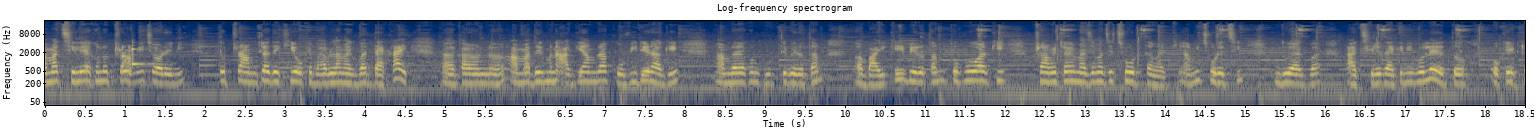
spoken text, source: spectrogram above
আমার ছেলে এখনও ট্রামে চড়েনি। তো ট্রামটা দেখি ওকে ভাবলাম একবার দেখাই কারণ আমাদের মানে আগে আমরা কোভিডের আগে আমরা যখন ঘুরতে বেরোতাম বাইকেই বেরোতাম, তবুও আর কি ট্রামে ট্রামে মাঝে মাঝে চড়তাম আর কি। আমি চড়েছি দু একবার, আর ছেলে দেখেনি বলে তো ওকে একটু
